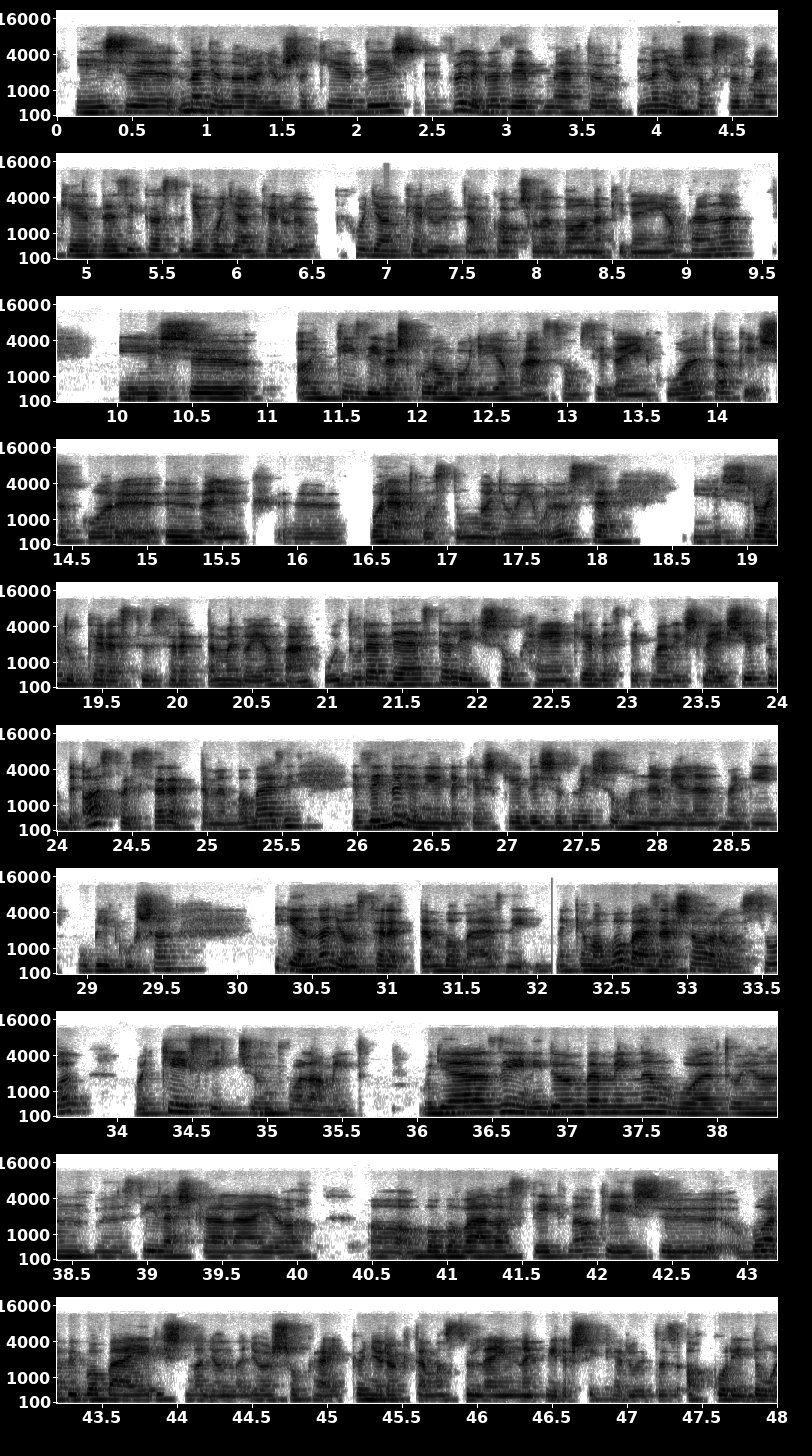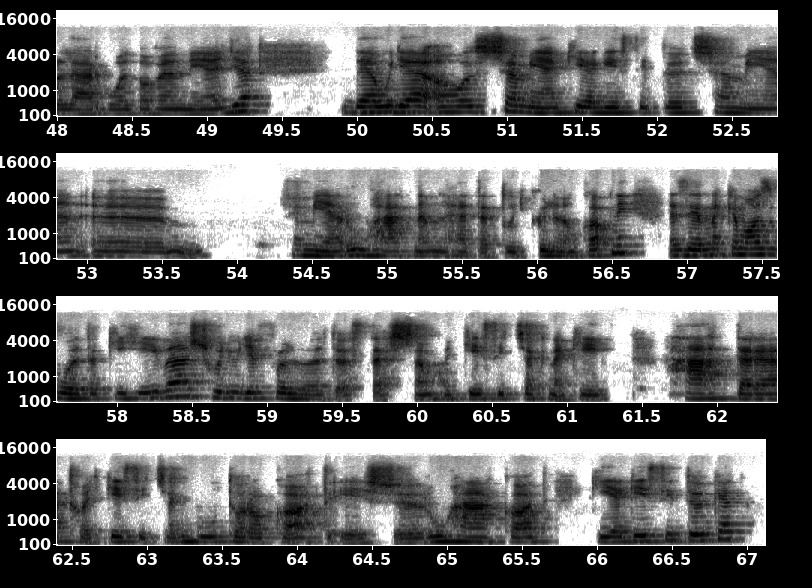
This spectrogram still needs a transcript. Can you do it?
És nagyon aranyos a kérdés, főleg azért, mert nagyon sokszor megkérdezik azt, hogy hogyan, kerülök, hogyan kerültem kapcsolatba annak idején Japánnal, és a tíz éves koromban ugye japán szomszédaink voltak, és akkor ővelük barátkoztunk nagyon jól össze, és rajtuk keresztül szerettem meg a japán kultúrát, de ezt elég sok helyen kérdezték már, és le is írtuk, de azt, hogy szerettem-e babázni, ez egy nagyon érdekes kérdés, az még soha nem jelent meg így publikusan. Igen, nagyon szerettem babázni. Nekem a babázás arról szólt, hogy készítsünk valamit. Ugye az én időmben még nem volt olyan széles skálája a baba választéknak, és Barbie babáért is nagyon-nagyon sokáig könyörögtem a szüleimnek, mire sikerült az akkori dollárboltba venni egyet, de ugye ahhoz semmilyen kiegészítőt, semmilyen semmilyen ruhát nem lehetett úgy külön kapni, ezért nekem az volt a kihívás, hogy ugye fölöltöztessem, hogy készítsek neki hátteret, hogy készítsek bútorokat és ruhákat, kiegészítőket,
